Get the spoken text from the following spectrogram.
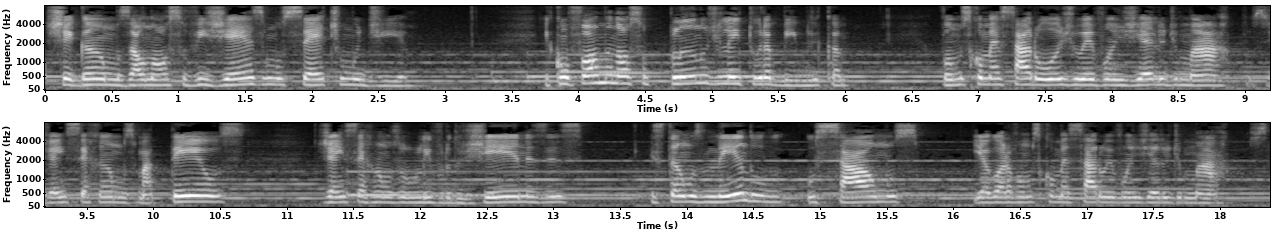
Chegamos ao nosso 27 dia e conforme o nosso plano de leitura bíblica, vamos começar hoje o Evangelho de Marcos. Já encerramos Mateus, já encerramos o livro do Gênesis, estamos lendo os Salmos e agora vamos começar o Evangelho de Marcos.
